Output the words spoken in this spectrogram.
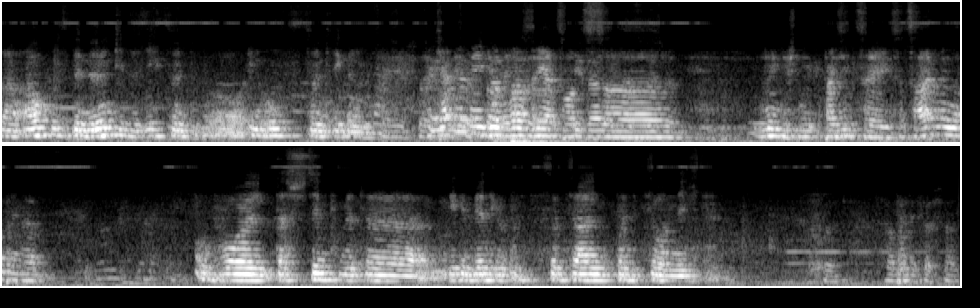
äh, auch uns bemühen, diese Sicht zu, ent- äh, in uns zu entwickeln. So Хотя you это should идет try вразрез to вот с develop э, this vision. нынешней позицией социальной, например. Obwohl das stimmt mit der gegenwärtigen sozialen Position nicht. So, Habe ich nicht verstanden.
